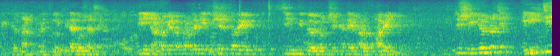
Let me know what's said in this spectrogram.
বিখ্যাত নাট্যবিদ অর্পিতা ঘোষ আছেন, তিনি নাটকের ব্যাপারটা নিয়ে বিশেষভাবে চিন্তিত এবং সেখানে আরও ভাবেন। যে সেই জন্য যে এই যে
